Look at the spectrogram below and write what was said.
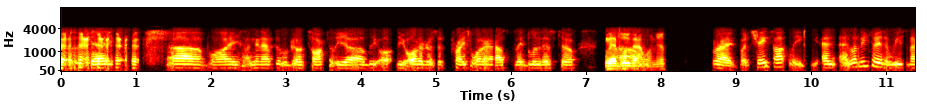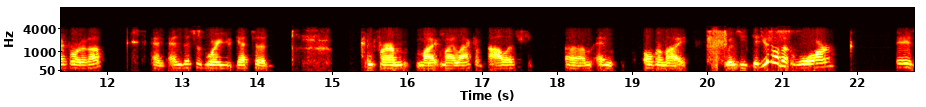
okay. Oh boy, I'm gonna have to go talk to the uh, the the auditors at Price Waterhouse. They blew this too. They blew that Um, one, yeah. Right, but Chase Utley, and and let me tell you the reason I brought it up, and and this is where you get to confirm my my lack of knowledge, um, and over my whimsy. Did you know that war is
